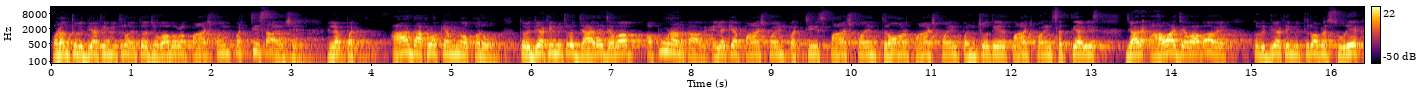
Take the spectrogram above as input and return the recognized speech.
પરંતુ વિદ્યાર્થી મિત્રો, એ તો જવાબ આપણો પાંચ પોઈન્ટ પચીસ આવ્યો છે. એટલે આ દાખલો કેમ ન કરવો? તો વિદ્યાર્થી મિત્રો, જ્યારે જવાબ અપૂર્ણાંક આવે, એટલે કે પાંચ પોઈન્ટ પચીસ, પાંચ પોઈન્ટ ત્રણ, પાંચ પોઈન્ટ પંચોતેર, પાંચ પોઈન્ટ સત્યાવીસ, જ્યારે આવા જવાબ આવે, તો વિદ્યાર્થી મિત્રો, આપણે સુરેખ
